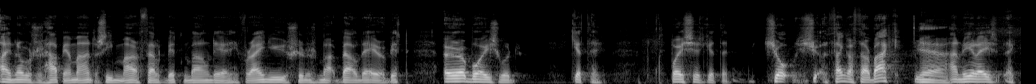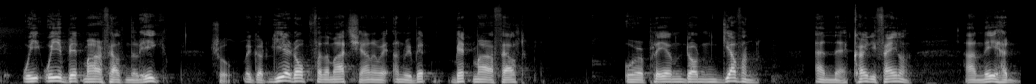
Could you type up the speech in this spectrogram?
I never was as happy a man to see Magherafelt beating Ballinderry, for I knew as soon as Ballinderry were beat, our boys would get the boys should get the show, show, thing off their back Yeah. and realise like we, we beat Magherafelt in the league. So we got geared up for the match anyway and we beat, beat Magherafelt. We were playing Dungiven in the county final and they had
